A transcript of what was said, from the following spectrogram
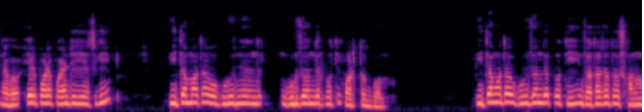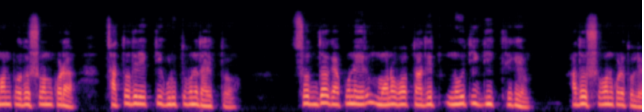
দেখো, এরপরে পয়েন্টটি হচ্ছে কি? পিতামাতা ও গুরুজন গুরুজনদের প্রতি কর্তব্য। পিতামাতা ও গুরুজনদের প্রতি যথাযথ সম্মান প্রদর্শন করা ছাত্রদের একটি গুরুত্বপূর্ণ দায়িত্ব। শ্রদ্ধা জ্ঞাপনের মনোভাব তাদের নৈতিক দিক থেকে আদর্শবান করে তোলে।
